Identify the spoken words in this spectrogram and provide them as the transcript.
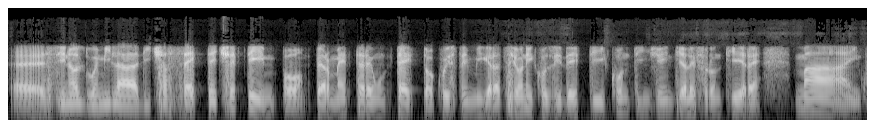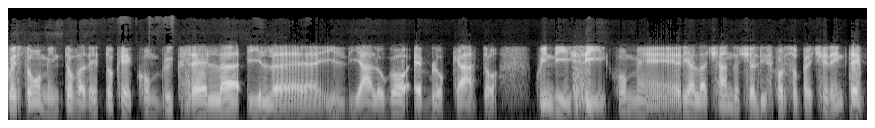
eh, sino al 2017 c'è tempo per mettere un tetto a queste immigrazioni cosiddetti contingenti alle frontiere, ma in questo momento va detto che con Bruxelles il, eh, il dialogo è bloccato. Quindi sì, come riallacciandoci al discorso precedente,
